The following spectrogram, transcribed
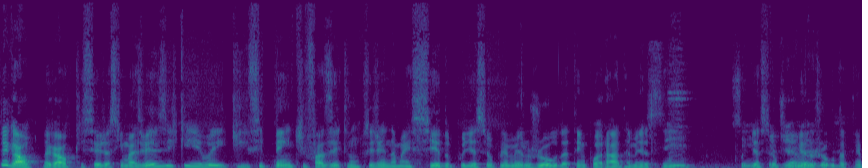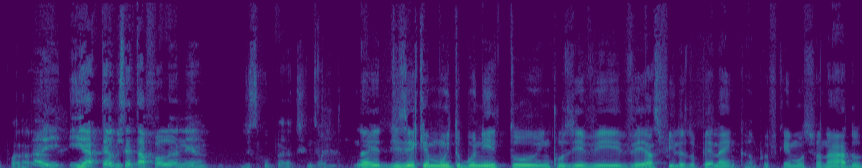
Legal, legal, que seja assim mais vezes e que, e que se tente fazer que não seja ainda mais cedo. Podia ser o primeiro jogo da temporada mesmo. Sim. Podia sim, ser podia o primeiro mesmo. jogo da temporada. Ah, e, e, e, até o que você está falando, Ian, desculpa, eu te. Não, eu dizer que é muito bonito, inclusive, ver as filhas do Pelé em campo. Eu fiquei emocionado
